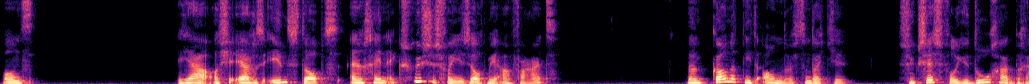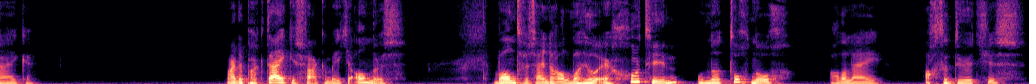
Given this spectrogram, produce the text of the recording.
Want ja, als je ergens instapt en geen excuses van jezelf meer aanvaardt, dan kan het niet anders dan dat je succesvol je doel gaat bereiken. Maar de praktijk is vaak een beetje anders. Want we zijn er allemaal heel erg goed in om dan toch nog allerlei achterdeurtjes,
